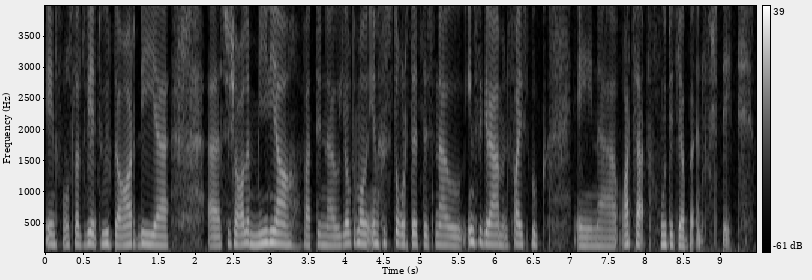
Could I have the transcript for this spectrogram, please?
en vir ons laat weet hoe daardie uh, uh sosiale media wat toe nou heeltemal ingestort het, is nou Instagram en Facebook en uh WhatsApp, hoe dit jou beïnvloed het.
